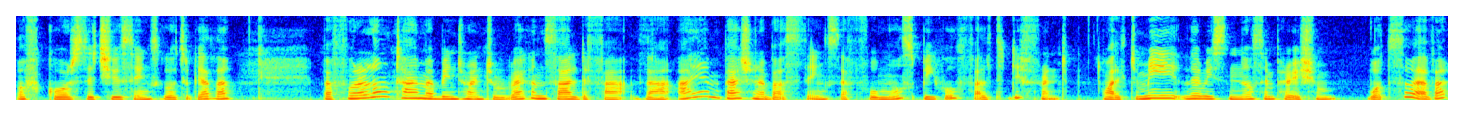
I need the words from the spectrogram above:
of course the two things go together. But for a long time, I've been trying to reconcile the fact that I am passionate about things that for most people felt different, while to me, there is no separation whatsoever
